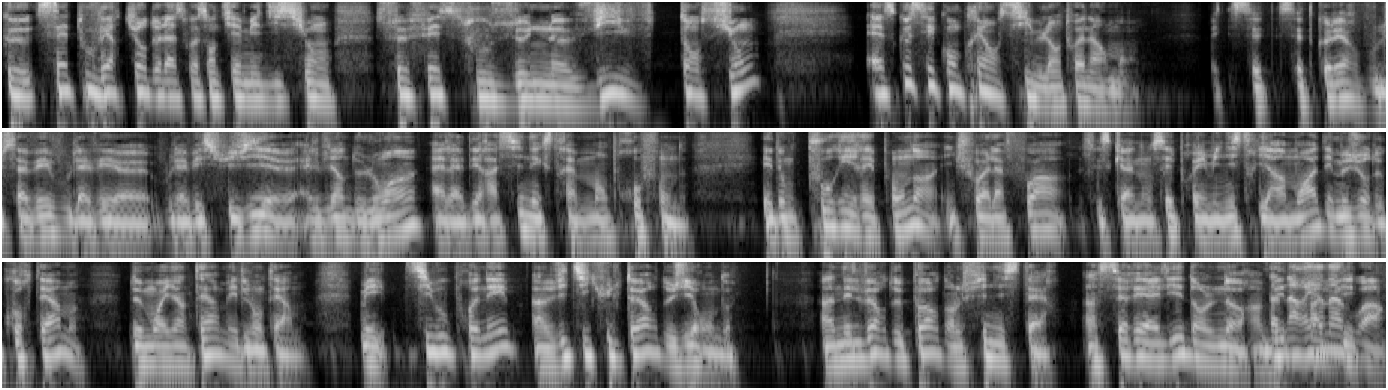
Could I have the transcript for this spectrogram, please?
que cette ouverture de la 60e édition se fait sous une vive tension. Est-ce que c'est compréhensible, Antoine Armand? Cette, cette colère, vous le savez, vous l'avez, vous l'avez suivie, elle vient de loin, elle a des racines extrêmement profondes. Et donc, pour y répondre, il faut à la fois, c'est ce qu'a annoncé le Premier ministre il y a un mois, des mesures de court terme, de moyen terme et de long terme. Mais si vous prenez un viticulteur de Gironde, un éleveur de porc dans le Finistère, un céréalier dans le Nord, un Ça n'a rien à voir.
